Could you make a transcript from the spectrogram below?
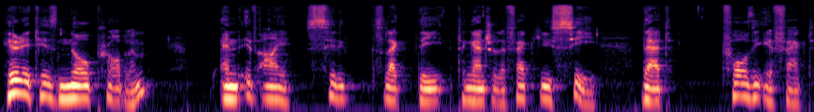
Here it is no problem. And if I select the tangential effect, you see that for the effect,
